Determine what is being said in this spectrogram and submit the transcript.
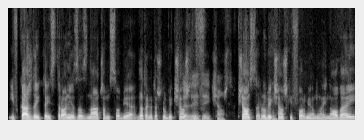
i w każdej tej stronie zaznaczam sobie, dlatego też lubię książki w, tej książce. książce, lubię Mhm. książki w formie online'owej,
